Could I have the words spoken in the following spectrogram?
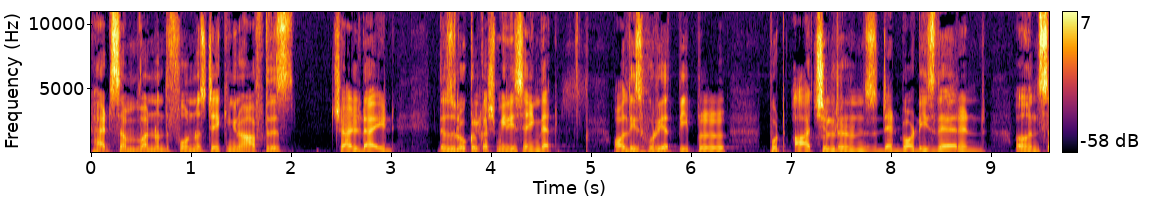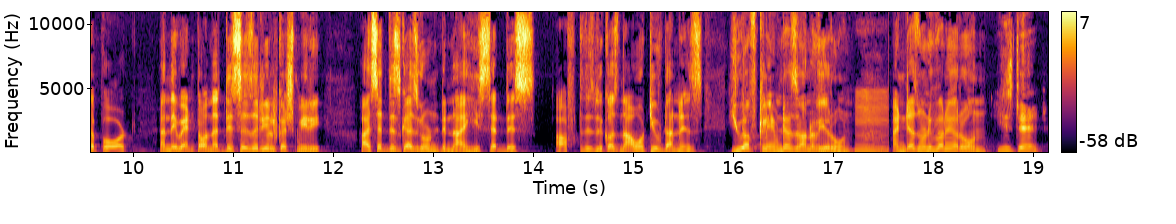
had someone on the phone was taking. You know, after this child died, there was a local Kashmiri saying that all these Hurriyat people put our children's dead bodies there and earn support. And they went on that this is a real Kashmiri. I said this guy's going to deny he said this after this because now what you've done is you have claimed as one of your own, and doesn't only one of your own He's dead.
